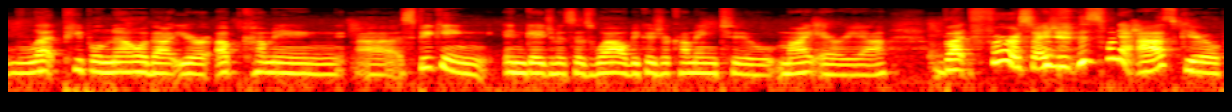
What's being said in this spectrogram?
let people know about your upcoming uh, speaking engagements as well because you're coming to my area. But first, I just want to ask you.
